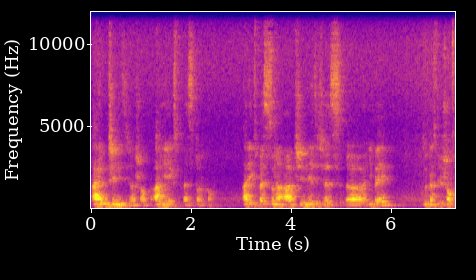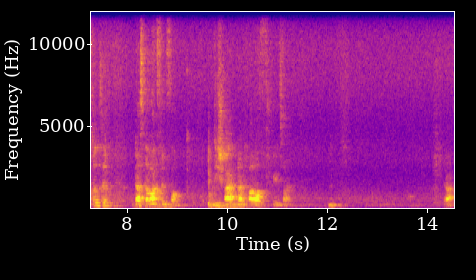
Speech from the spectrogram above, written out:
Ein chinesischer Shop, aliexpress.com. AliExpress ist so eine Art chinesisches äh, Ebay, wo ganz viele Shops drin sind. Und das dauert fünf Wochen. Und die schreiben da drauf Spielzeug. Ja.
